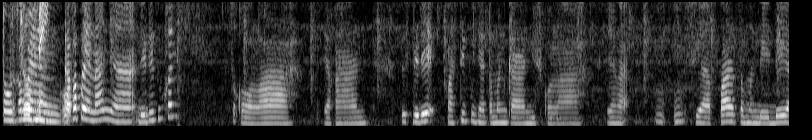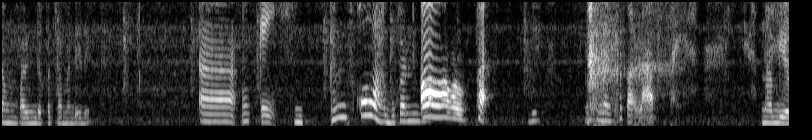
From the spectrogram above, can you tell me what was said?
Tujuh kakak pengen, minggu. Kakak pengen nanya, Dede tuh kan sekolah, ya kan? Terus Dede pasti punya teman kan di sekolah, ya nggak? Siapa teman Dede yang paling deket sama Dede? Eh, Oke Kan sekolah, bukan... Oh lupa Wih, Ini sekolah Nabil.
